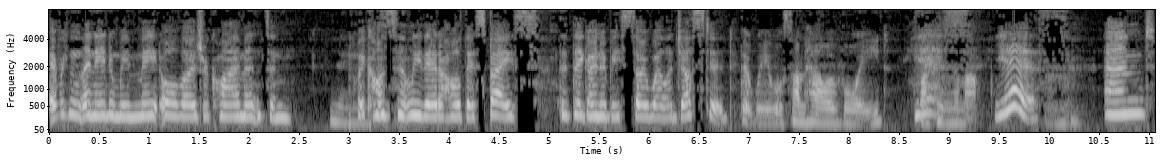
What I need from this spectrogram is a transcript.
everything they need and we meet all those requirements and we're constantly there to hold their space, that they're going to be so well adjusted. That we will somehow avoid fucking them up. Yes. Mm-hmm. And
